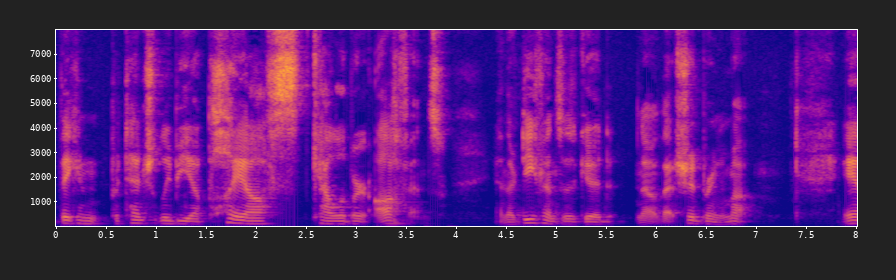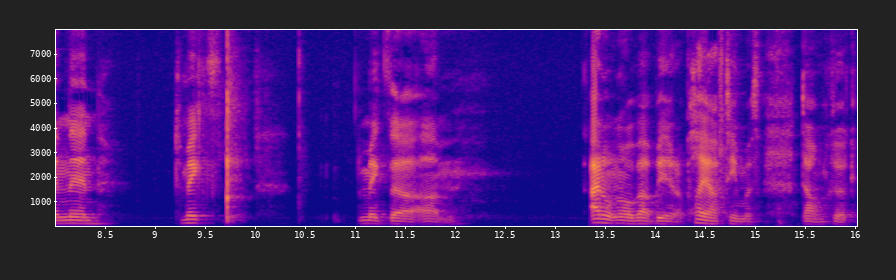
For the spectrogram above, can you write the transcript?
They can potentially be a playoffs caliber offense and their defense is good. Now that should bring them up. And then to make make the um, I don't know about being a playoff team with Dalvin Cook,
